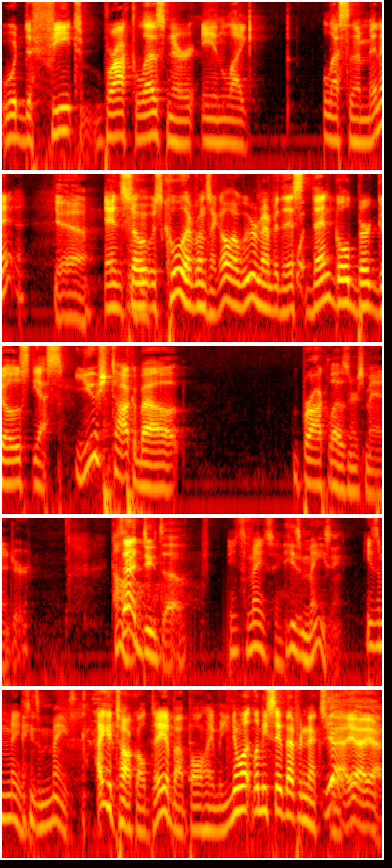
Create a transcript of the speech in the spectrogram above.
would defeat Brock Lesnar in like less than a minute. Yeah. And so it was cool. Everyone's like, "Oh, we remember this." Then Goldberg goes, "Yes, You should talk about Brock Lesnar's manager. 'Cause Oh. that dude's a he's amazing. he's amazing. He's amazing." He's amazing. I could talk all day about Paul Heyman. You know what? Let me save that for next week. Yeah, yeah, yeah.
